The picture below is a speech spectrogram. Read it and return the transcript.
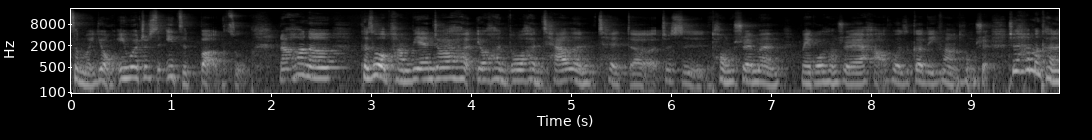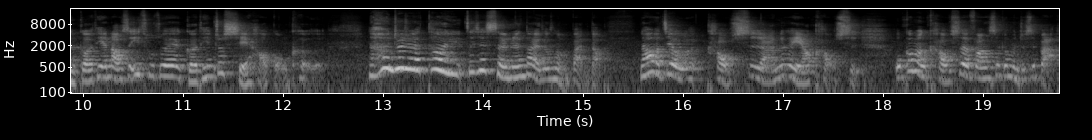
怎么用，因为就是一直 bug 住。然后呢，可是我旁边就会很有很多很 talented 的，就是同学们，美国同学也好，或者是各地方的同学，就是他们可能隔天老师一出作业，隔天就写好功课了，然后你就觉得到底这些神人到底都怎么办到？然后我记得我考试啊，那个也要考试，我根本考试的方式根本就是把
